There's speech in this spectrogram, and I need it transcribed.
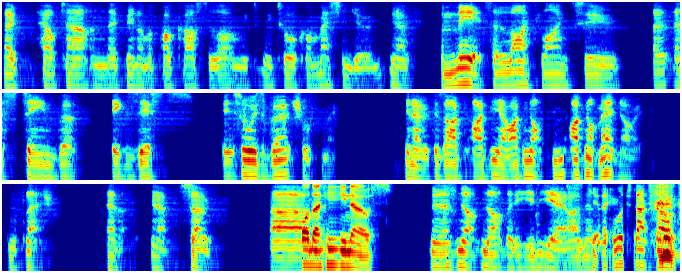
they've helped out and they've been on the podcast a lot, and we, we talk on Messenger. And you know, for me, it's a lifeline to a, a scene that exists. It's always virtual for me, you know, because I've, I've, you know, I've not, I've not met Norrin in the flesh ever, you know. So, um, well, that he knows. Yeah, not not that he, yeah, I know. What's that dog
